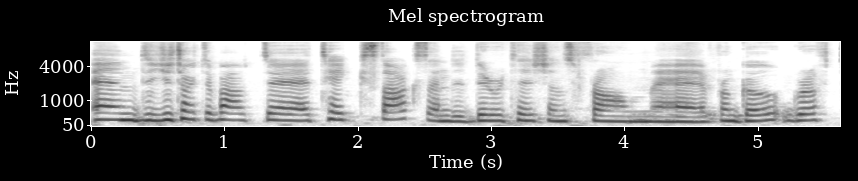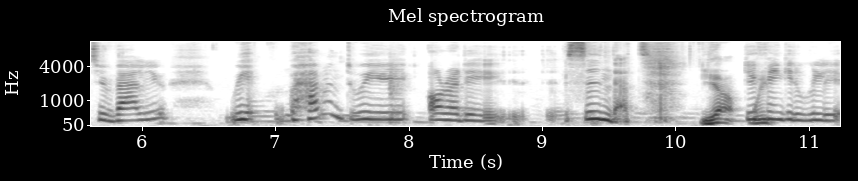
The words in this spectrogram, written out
And you talked about uh, tech stocks and the rotations from uh, from go- growth to value we haven't we already seen that yeah do you we, think it will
